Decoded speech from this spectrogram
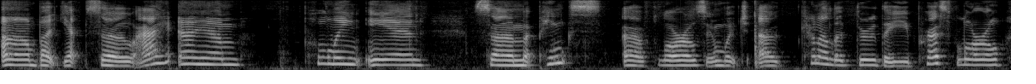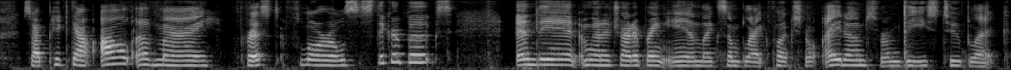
Um, but yep, so I, I am pulling in some pinks uh, florals in which I kind of looked through the pressed floral. So I picked out all of my pressed florals sticker books. And then I'm going to try to bring in like some black functional items from these two black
